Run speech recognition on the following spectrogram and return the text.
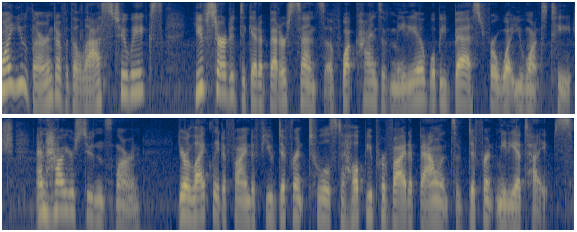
what you learned over the last two weeks, you've started to get a better sense of what kinds of media will be best for what you want to teach and how your students learn. You're likely to find a few different tools to help you provide a balance of different media types.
